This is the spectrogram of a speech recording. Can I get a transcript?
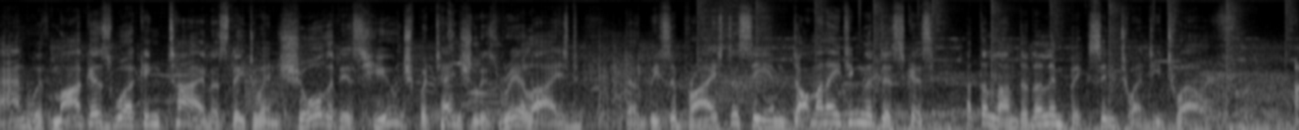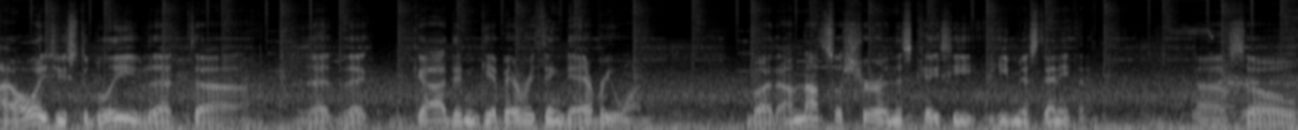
And with Margus working tirelessly to ensure that his huge potential is realized, don't be surprised to see him dominating the discus at the London Olympics in 2012. I always used to believe that uh, that, that God didn't give everything to everyone. But I'm not so sure in this case he, he missed anything. Uh, so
